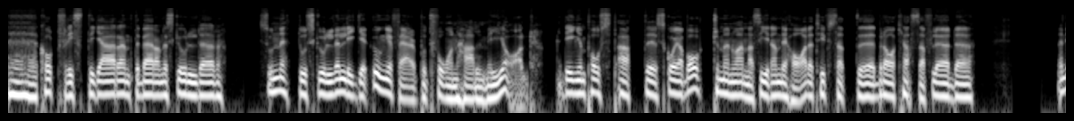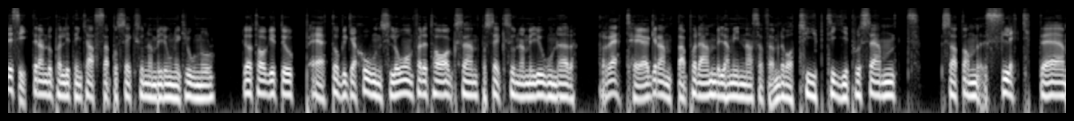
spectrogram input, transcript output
eh, kortfristiga räntebärande skulder. Så nettoskulden ligger ungefär på 2,5 miljard. Det är ingen post att eh, skoja bort, men å andra sidan, det har ett hyfsat eh, bra kassaflöde. Men det sitter ändå på en liten kassa på 600 miljoner kronor. Du har tagit upp ett obligationslån för ett tag sedan på 600 miljoner. Rätt hög ränta på den vill jag minnas, för det var typ 10 procent. Så att de släckte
